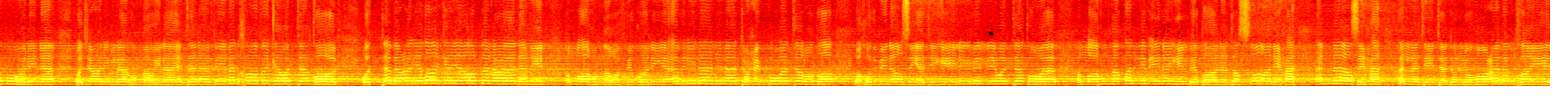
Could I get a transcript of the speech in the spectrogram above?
أمورنا. واجعل اللهم ولايتنا في من خافك واتقاك. واتبع رضاك يا رب العالمين. اللهم وفق ولي أمرنا لما تحب وترضى. وخذ بناصيته للبر والتقوى. اللهم قرب إليه البطانة الصالحة الناصحة التي تدله على الخير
